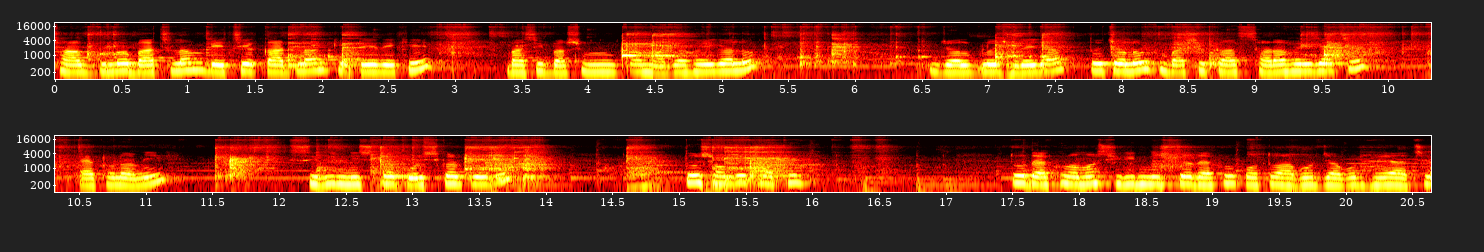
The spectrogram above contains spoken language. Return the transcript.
শাকগুলো বাছলাম বেছে কাটলাম কেটে রেখে বাসি বাসনটা মাজা হয়ে গেল। জলগুলো ঝরে যাক। তো চলো বাসি কাজ সারা হয়ে গেছে। এখন আমি সিঁড়ির নিচটা পরিষ্কার করব। তো সঙ্গে থাকো। তো দেখো আমার সিঁড়ির নিচটা দেখো কত আবর জাবর হয়ে আছে,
